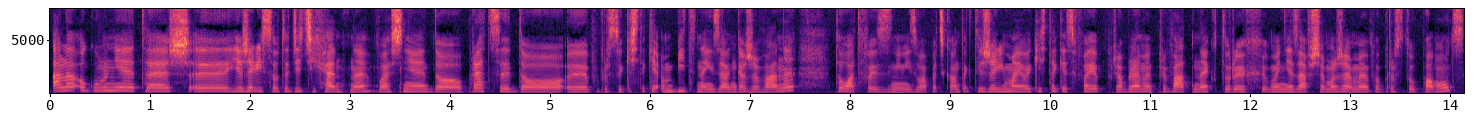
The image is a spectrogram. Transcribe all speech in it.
Ale ogólnie też, e, jeżeli są te dzieci chętne właśnie do pracy, do e, po prostu jakieś takie ambitne i zaangażowane, to łatwo jest z nimi złapać kontakt. Jeżeli mają jakieś takie swoje problemy prywatne, których my nie zawsze możemy po prostu pomóc,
